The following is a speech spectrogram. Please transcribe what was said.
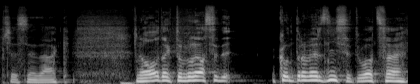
Přesně tak. No, tak to byly asi kontroverzní situace.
